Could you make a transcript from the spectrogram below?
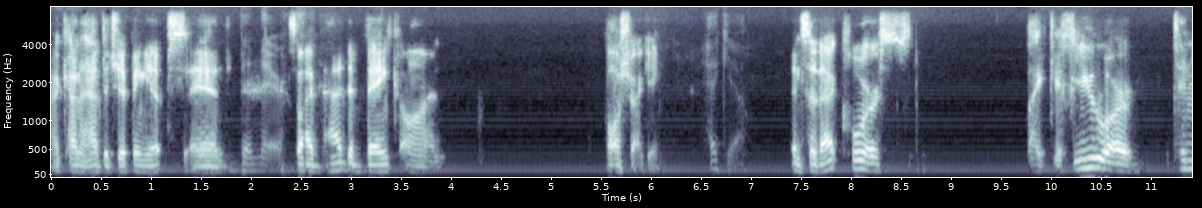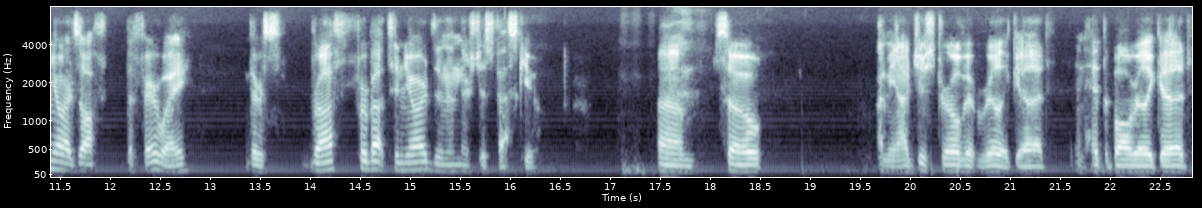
I kind of had the chipping yips, and Been there. so I had to bank on ball striking. Heck yeah. And so that course, like if you are 10 yards off the fairway, there's rough for about 10 yards and then there's just fescue. Um, so, I mean, I just drove it really good and hit the ball really good.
